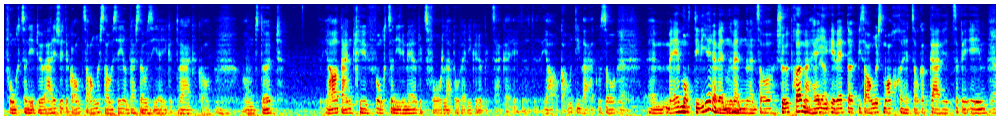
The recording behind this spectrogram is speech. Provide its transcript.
funktioniert. Weil er ist wieder ganz anders als ich und er soll seinen eigenen Weg gehen. Mhm. Und dort ja, denke ich, funktioniere ich mehr über das Vorleben und weniger über das Sagen, ja, gang die Weg und so. Ja mehr motivieren, wenn, mhm. wenn, wenn so Schüler kommen, hey, ja. ich will etwas anderes machen, hat es auch gegeben jetzt bei ihm. Ja.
